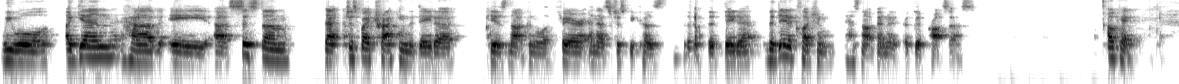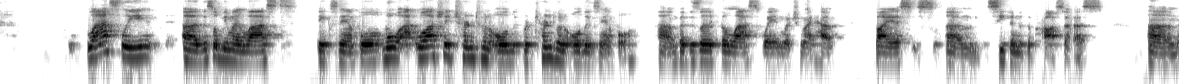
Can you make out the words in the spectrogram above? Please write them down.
we will again have a, a system that just by tracking the data is not going to look fair, and that's just because the, the, data the data collection has not been a, a good process. Okay. Lastly, uh, this will be my last example. We'll, we'll actually turn to an old, return to an old example, um, but this is like the last way in which we might have bias um, seep into the process. Um,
